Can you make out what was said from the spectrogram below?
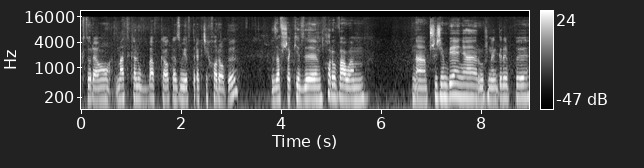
którą matka lub babka okazuje w trakcie choroby. Zawsze, kiedy chorowałam na przeziębienia, różne grypy,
